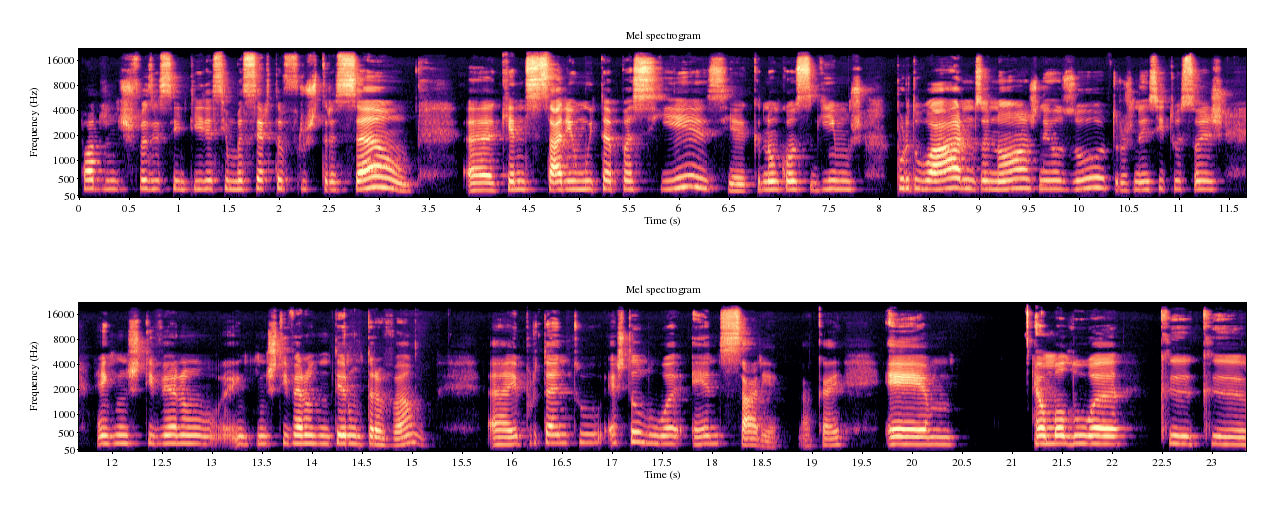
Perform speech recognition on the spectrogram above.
pode-nos fazer sentir assim uma certa frustração, uh, que é necessário muita paciência, que não conseguimos perdoar-nos a nós nem aos outros, nem situações em que nos tiveram, em que nos tiveram de meter um travão. Uh, e portanto, esta lua é necessária, ok? É, é uma lua que, que,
